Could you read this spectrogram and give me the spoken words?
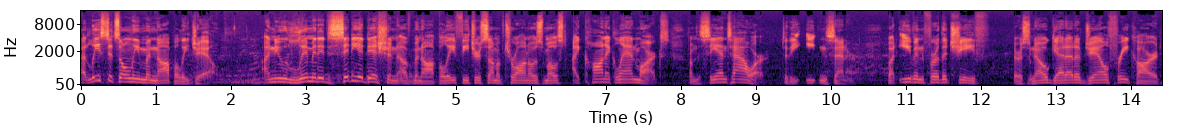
at least it's only Monopoly jail. A new limited city edition of Monopoly features some of Toronto's most iconic landmarks, from the CN Tower to the Eaton Centre. But even for the chief, there's no get out of jail free card.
